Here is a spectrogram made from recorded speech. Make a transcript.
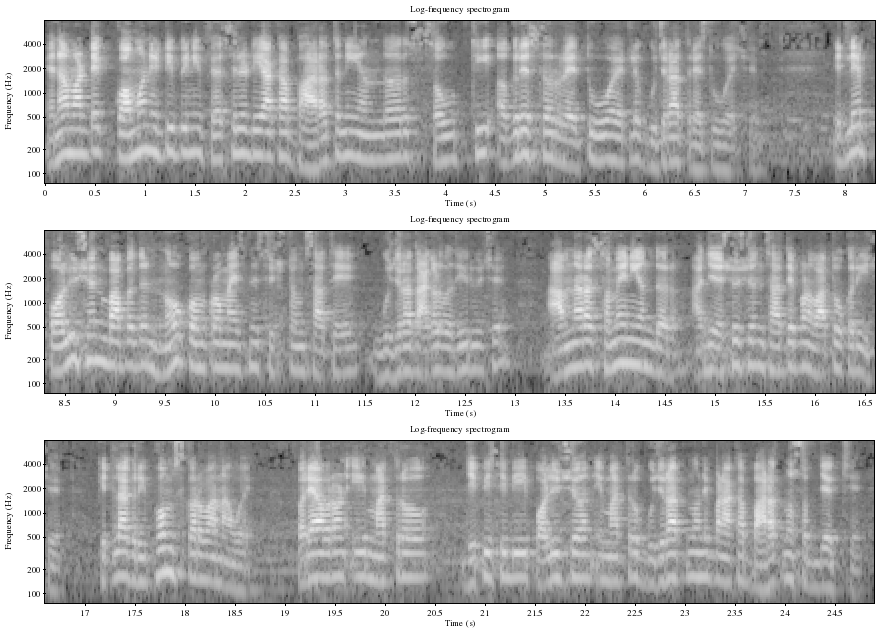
એના માટે કોમન એટીપીની ફેસિલિટી આખા ભારતની અંદર સૌથી અગ્રેસર રહેતું હોય એટલે ગુજરાત રહેતું હોય છે. એટલે પોલ્યુશન બાબતે નો કોમ્પ્રોમાઇઝની સિસ્ટમ સાથે ગુજરાત આગળ વધી રહ્યું છે. આવનારા સમયની અંદર આજે એસોસિએશન સાથે પણ વાતો કરી છે. કેટલાક રિફોર્મ્સ કરવાના હોય. પર્યાવરણ એ માત્ર જીપીસીબી પોલ્યુશન એ માત્ર ગુજરાતનો નહીં પણ આખા ભારતનો સબ્જેક્ટ છે.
